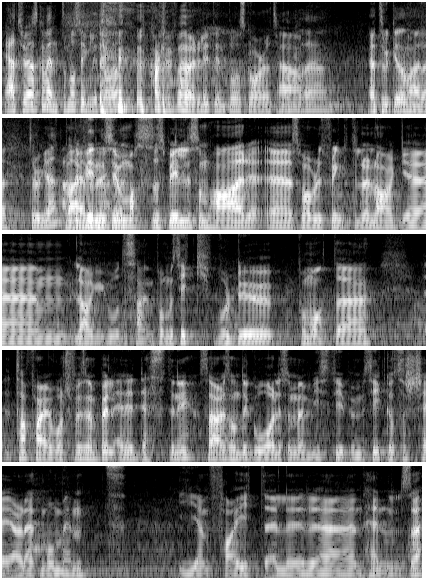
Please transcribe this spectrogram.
Jeg tror jeg skal vente med å synge litt av den. Kanskje vi får høre litt inn på score etterpå. Det, Jeg tror ikke den her er tror du ikke det? Nei, det finnes jo masse spill som har, eh, som har blitt flinke til å lage, um, lage god design på musikk. Hvor du på en måte Ta Firewatch, for eksempel, eller Destiny. Så er det sånn det går liksom en viss type musikk, og så skjer det et moment i en fight eller uh, en hendelse,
